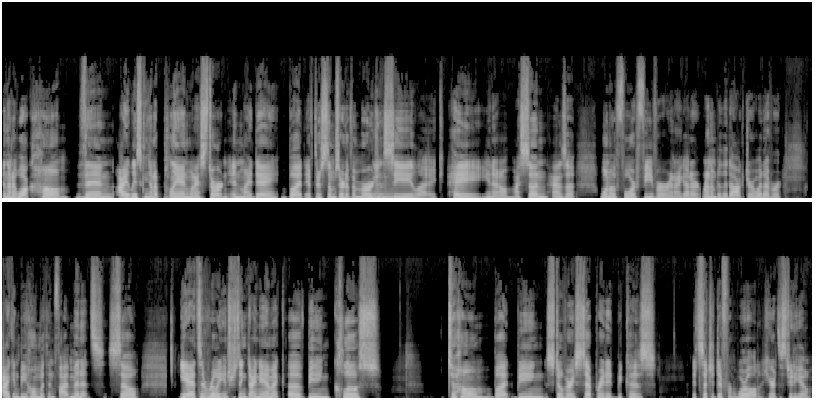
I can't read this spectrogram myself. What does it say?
and then I walk home, then I at least can kind of plan when I start and end my day. But if there's some sort of emergency, mm-hmm. like, hey, you know, my son has a 104 fever and I got to run him to the doctor or whatever, I can be home within five minutes. So, yeah, it's a really interesting dynamic of being close to home, but being still very separated because it's such a different world here at the studio.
